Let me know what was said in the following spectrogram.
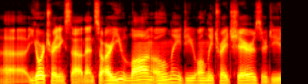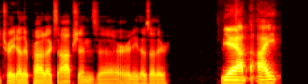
uh, your trading style then. So, are you long only? Do you only trade shares, or do you trade other products, options, uh, or any of those other? Yeah, I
